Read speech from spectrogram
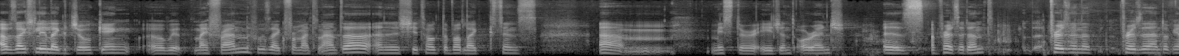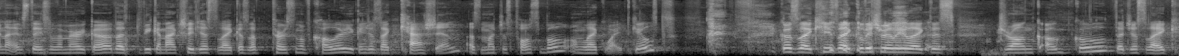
I was actually like joking uh, with my friend who's like from Atlanta, and she talked about like since um, Mr. Agent Orange is a president, president, president of United States of America, that we can actually just like, as a person of color, you can just like cash in as much as possible on like white guilt, because like he's like literally like this drunk uncle that just like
